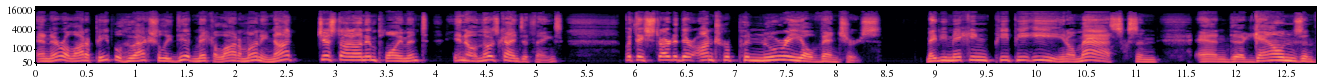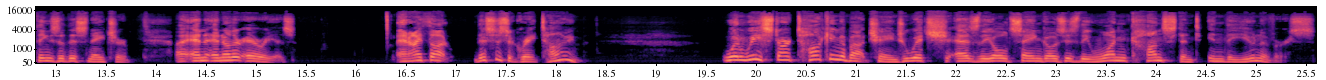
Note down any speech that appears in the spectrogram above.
And there are a lot of people who actually did make a lot of money, not just on unemployment, you know, and those kinds of things. But they started their entrepreneurial ventures, maybe making PPE, you know, masks and and uh, gowns and things of this nature, uh, and and other areas. And I thought this is a great time. When we start talking about change, which, as the old saying goes, is the one constant in the universe,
